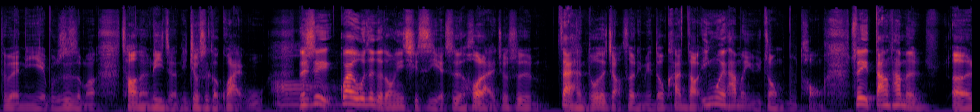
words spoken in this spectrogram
对不对？你也不是什么超能力者，你就是个怪物。哦、那所以怪物这个东西其实也是后来就是在很多的角色里面都看到，因为他们与众不同，所以当他们呃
